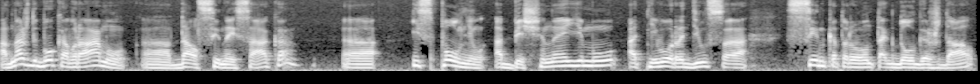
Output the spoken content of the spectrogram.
Однажды Бог Аврааму э, дал сына Исаака, э, исполнил обещанное ему, от него родился сын, которого он так долго ждал.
